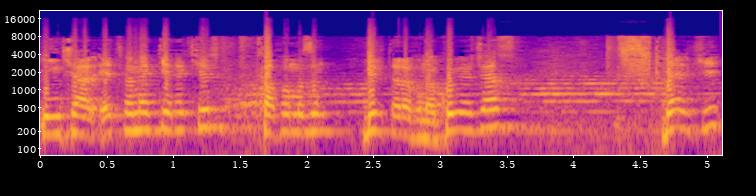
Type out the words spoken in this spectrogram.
inkar etmemek gerekir. Kafamızın bir tarafına koyacağız. Belki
